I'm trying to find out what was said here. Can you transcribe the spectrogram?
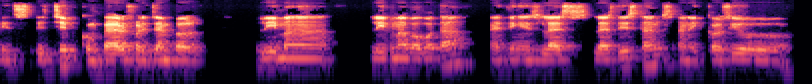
it's, it's cheap compared, for example, Lima, Lima, Bogota. I think it's less less distance and it costs you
